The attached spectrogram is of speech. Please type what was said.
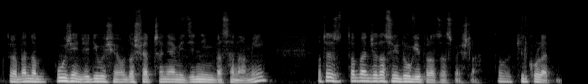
które będą później dzieliły się doświadczeniami z innymi basenami, bo to, jest, to będzie dosyć długi proces, myślę, to kilkuletni.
